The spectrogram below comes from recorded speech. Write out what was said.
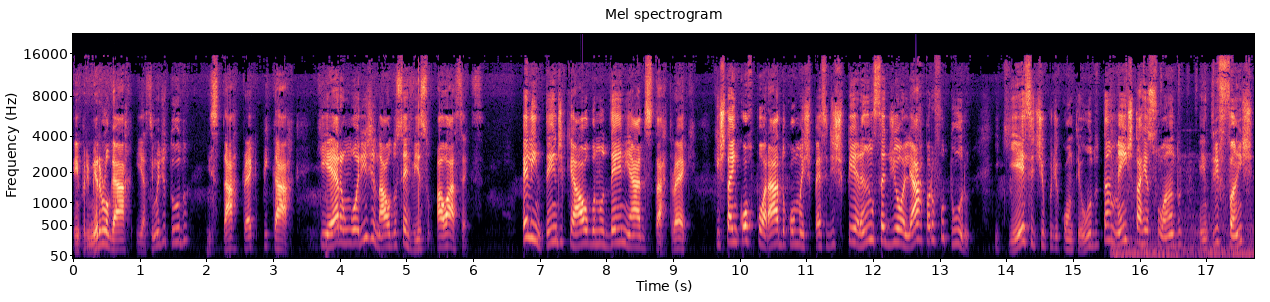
Em primeiro lugar, e acima de tudo, Star Trek Picard, que era um original do serviço ao Essex. Ele entende que há algo no DNA de Star Trek que está incorporado com uma espécie de esperança de olhar para o futuro e que esse tipo de conteúdo também está ressoando entre fãs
